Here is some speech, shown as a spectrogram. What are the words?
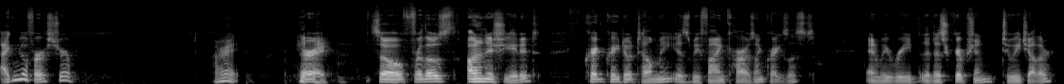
I can go first, sure. All right. Hit All me. So for those uninitiated, Craig Craig Don't Tell Me is we find cars on Craigslist and we read the description to each other.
